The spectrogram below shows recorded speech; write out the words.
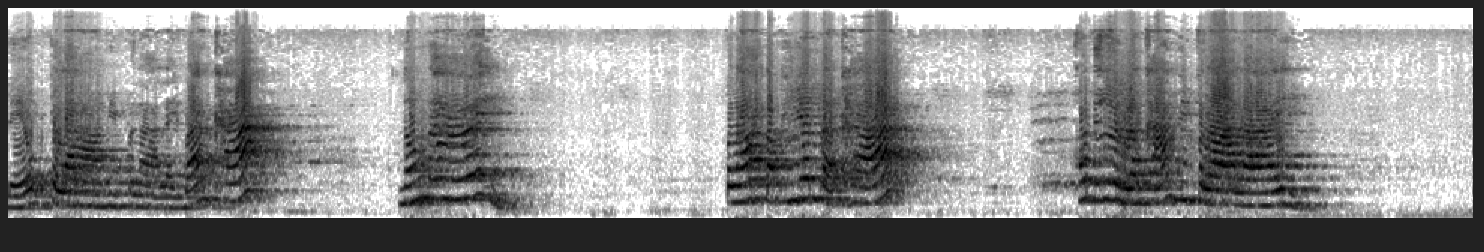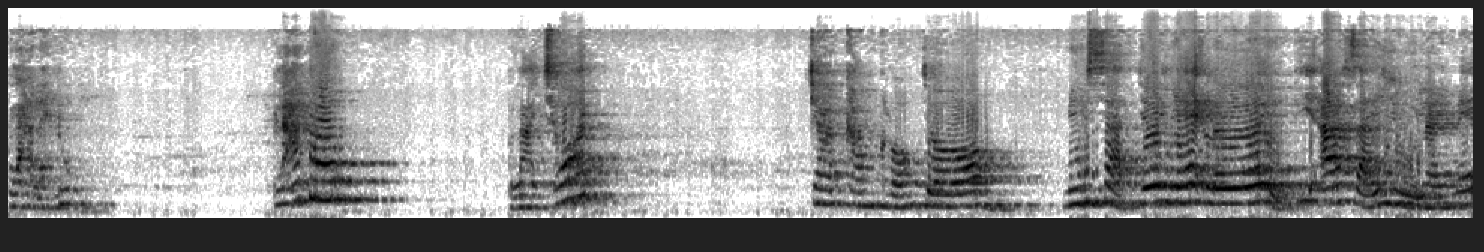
แล้วปลา มีปลาอะไรบ้างคะ น้องนาย ปลาตะเพียนเหรอคะ คนอื่นล่ะคะ มีปลาอะไร ปลาอะไรลูก ปลาดุกปลาช่อนจากคำคล้องจอง มีสัตว์เยอะแยะเลย ที่อาศัยอยู่ในแม่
